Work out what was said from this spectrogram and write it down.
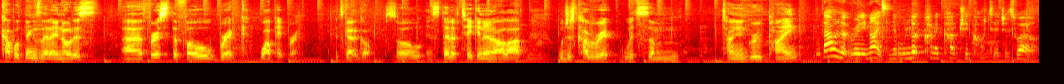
couple things that I noticed. Uh, first, the faux brick wallpapering. It's got to go. So instead of taking it all off, we'll just cover it with some tongue and groove pine. Well, that will look really nice, and it will look kind of country cottage as well,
